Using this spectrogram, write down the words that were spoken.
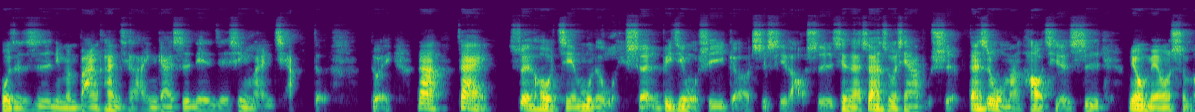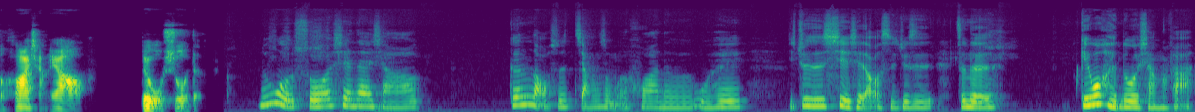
或者是你们班看起来应该是连接性蛮强的，对，那在。最后节目的尾声，毕竟我是一个实习老师，现在虽然说现在不是，但是我蛮好奇的是，你有没有什么话想要对我说的？如果说现在想要跟老师讲什么话呢？我会就是谢谢老师，就是真的给我很多的想法，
